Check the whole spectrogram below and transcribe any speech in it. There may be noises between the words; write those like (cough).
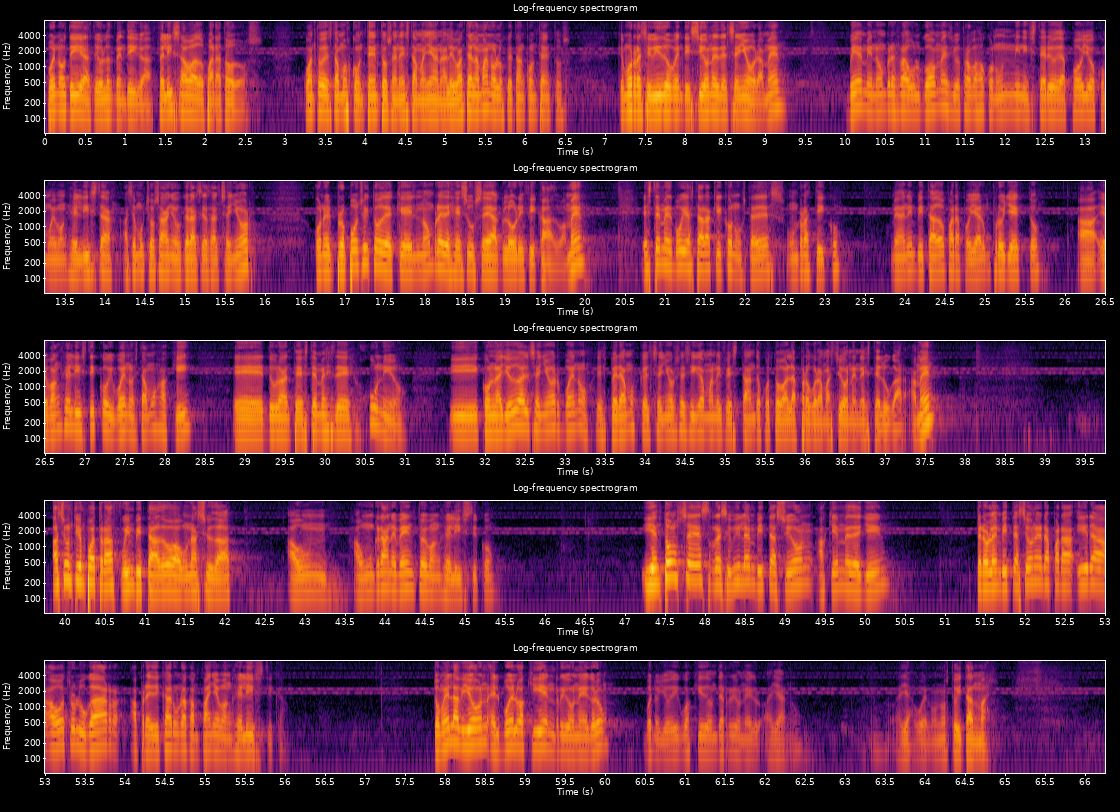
Buenos días, Dios les bendiga. Feliz sábado para todos. ¿Cuántos estamos contentos en esta mañana? Levanten la mano los que están contentos. Que hemos recibido bendiciones del Señor. Amén. Bien, mi nombre es Raúl Gómez. Yo trabajo con un ministerio de apoyo como evangelista hace muchos años, gracias al Señor, con el propósito de que el nombre de Jesús sea glorificado. Amén. Este mes voy a estar aquí con ustedes un ratico. Me han invitado para apoyar un proyecto ah, evangelístico y bueno, estamos aquí eh, durante este mes de junio. Y con la ayuda del Señor, bueno, esperamos que el Señor se siga manifestando con toda la programación en este lugar. Amén. Hace un tiempo atrás fui invitado a una ciudad, a un, a un gran evento evangelístico. Y entonces recibí la invitación aquí en Medellín, pero la invitación era para ir a otro lugar a predicar una campaña evangelística. Tomé el avión, el vuelo aquí en Río Negro. Bueno, yo digo aquí, ¿dónde es Río Negro? Allá, ¿no? Allá, bueno, no estoy tan mal.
